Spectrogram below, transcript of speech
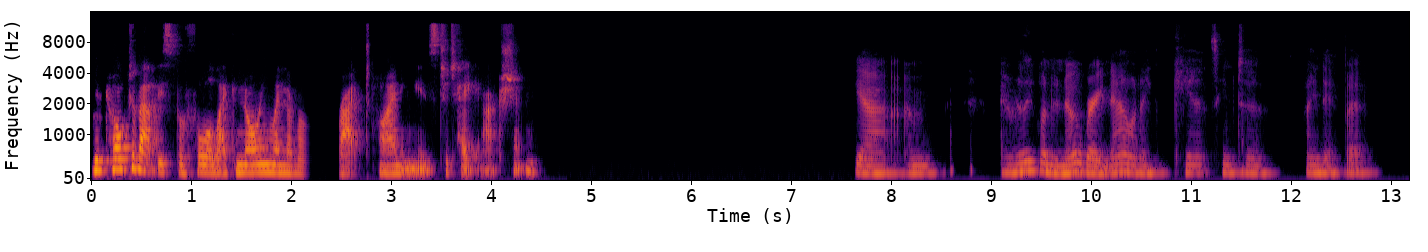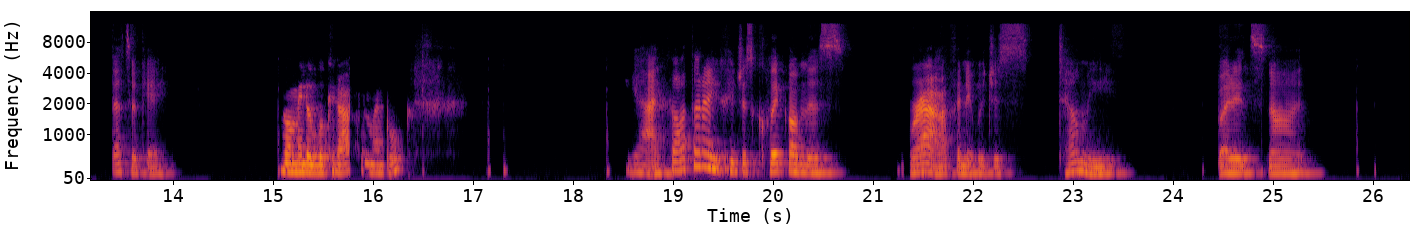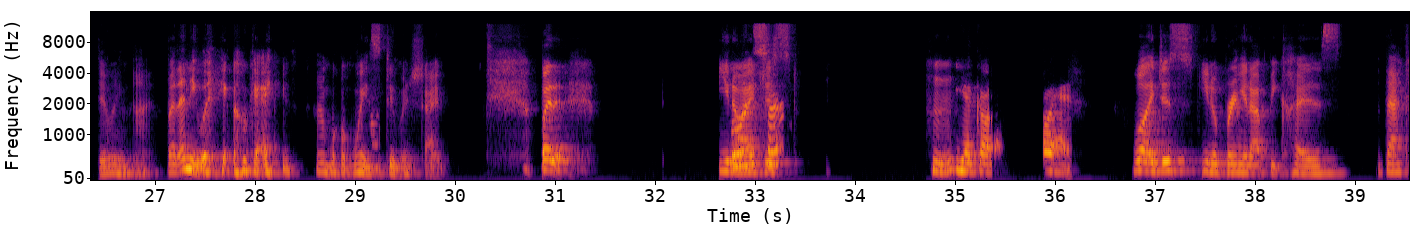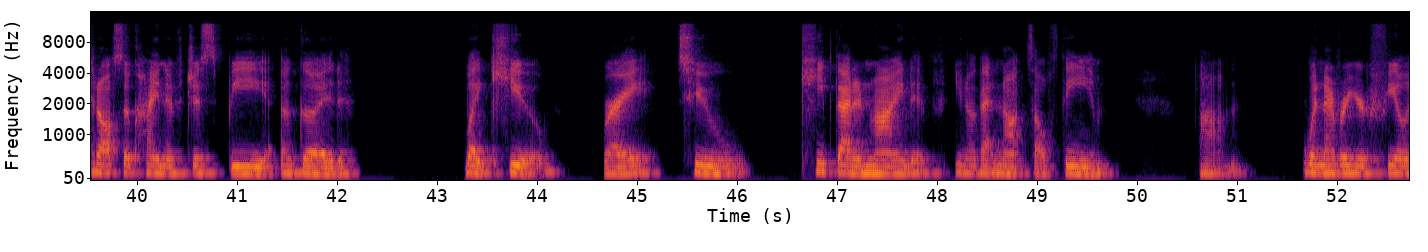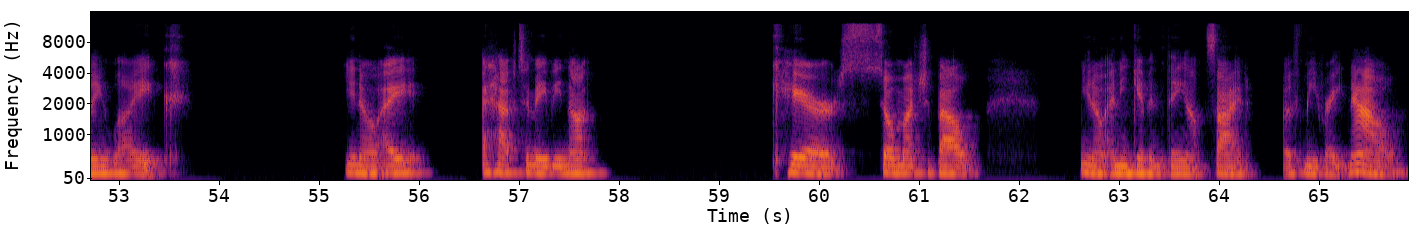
We've talked about this before, like knowing when the right timing is to take action. yeah, I'm I really want to know right now and I can't seem to find it, but that's okay. You want me to look it up in my book? Yeah, I thought that I could just click on this graph and it would just tell me, but it's not doing that. But anyway, okay, I won't waste too much time. But you know, well, I just hmm? yeah, go go ahead. Well, I just, you know, bring it up because that could also kind of just be a good like cue, right? To keep that in mind if, you know, that not self theme. Um, whenever you're feeling like, you know, I I have to maybe not care so much about, you know, any given thing outside of me right now,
